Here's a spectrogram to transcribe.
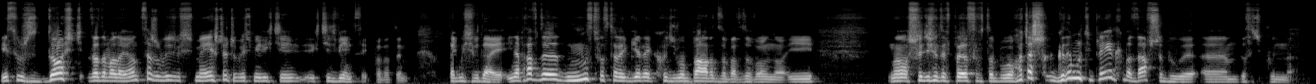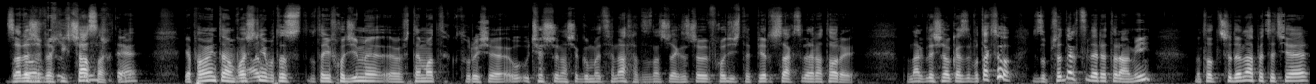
jest już dość zadowalające, żebyśmy jeszcze czegoś mieli chcie, chcieć więcej poza tym. Tak mi się wydaje. I naprawdę mnóstwo starych gierek chodziło bardzo, bardzo wolno i no 60 FPS-ów to było, chociaż gry multiplayer chyba zawsze były em, dosyć płynne. Zależy To w jakich czasach, 4. nie? Ja pamiętam właśnie, No. bo to jest, tutaj wchodzimy e, w temat, który się ucieszy naszego mecenasa, to znaczy jak zaczęły wchodzić te pierwsze akceleratory, to nagle się okazało, bo tak to, przed akceleratorami, no to 3D na PC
